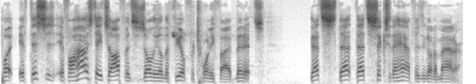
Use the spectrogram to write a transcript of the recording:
But if this is if Ohio State's offense is only on the field for 25 minutes, that's that that six and a half isn't going to matter.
